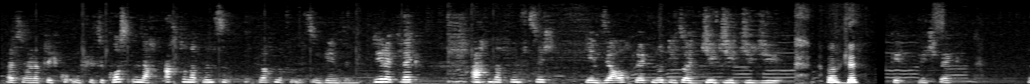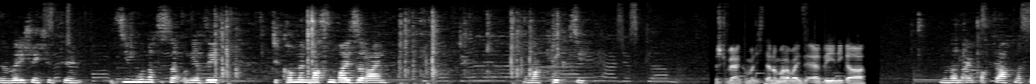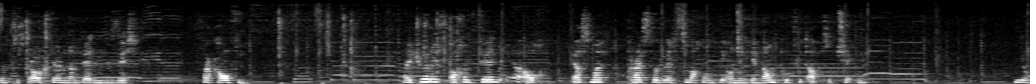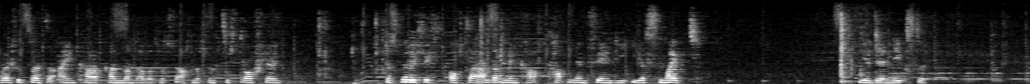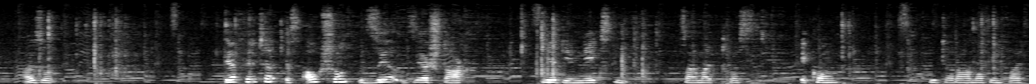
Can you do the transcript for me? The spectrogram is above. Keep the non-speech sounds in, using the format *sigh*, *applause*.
Erstmal natürlich gucken, wie viel sie kosten. Nach 800 Münzen, 850 gehen sie direkt weg. 850 gehen sie auch weg. Nur dieser GGGG Okay. geht nicht weg. Dann würde ich euch empfehlen, 700 zu sein. Und ihr seht, die kommen massenweise rein. Und man kriegt sie. Beschweren kann man sich dann normalerweise eher weniger. Und dann einfach für 850 draufstellen, dann werden sie sich verkaufen. Ich würde euch auch empfehlen, auch erstmal Preisvergleich zu machen und den genauen Profit abzuchecken. Hier beispielsweise 1K kann man da aber für 850 draufstellen. Das würde ich euch auch bei anderen Ka Karten empfehlen, die ihr sniped. Hier der nächste. Also der Filter ist auch schon sehr, sehr stark. Hier den nächsten zweimal Trost Ekon. Guter Rahmen auf jeden Fall.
